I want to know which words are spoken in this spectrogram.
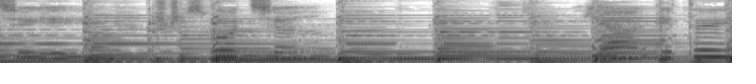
ситуації, що звуться я і ти.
